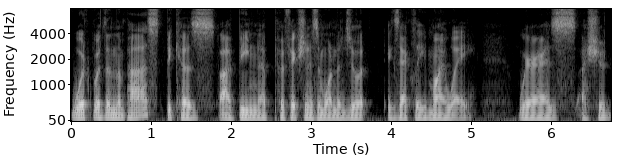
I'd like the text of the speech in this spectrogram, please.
worked with in the past because I've been a perfectionist and wanted to do it exactly my way, whereas I should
